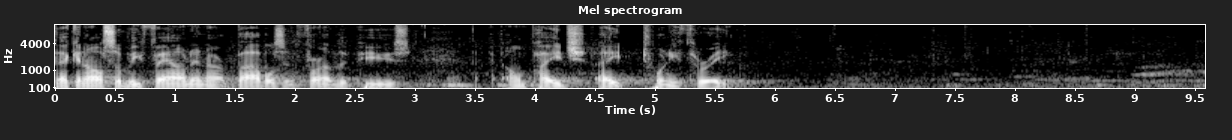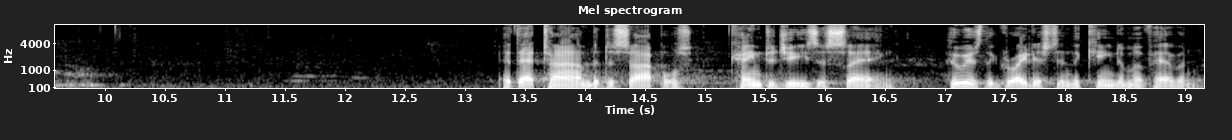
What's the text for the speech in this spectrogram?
That can also be found in our Bibles in front of the pews on page 823. At that time, the disciples came to Jesus, saying, Who is the greatest in the kingdom of heaven?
